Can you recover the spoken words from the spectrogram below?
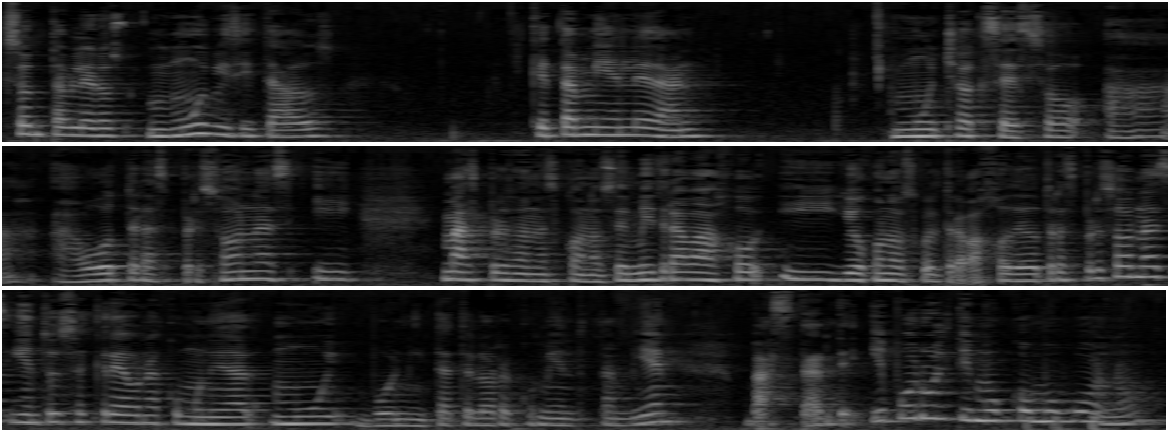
Son tableros muy visitados que también le dan mucho acceso a, a otras personas y más personas conocen mi trabajo y yo conozco el trabajo de otras personas y entonces se crea una comunidad muy bonita, te lo recomiendo también bastante. Y por último, como bono,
